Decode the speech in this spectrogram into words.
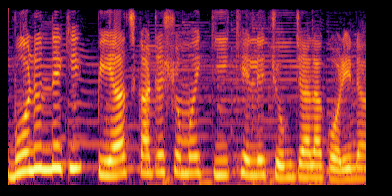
বলুন দেখি, পেঁয়াজ কাটার সময় কি খেলে চোখ জ্বালা করে না?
